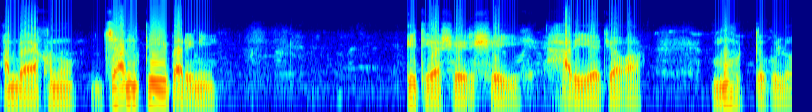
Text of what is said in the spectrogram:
আমরা এখনও জানতেই পারিনি ইতিহাসের সেই হারিয়ে যাওয়া মুহূর্তগুলো।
